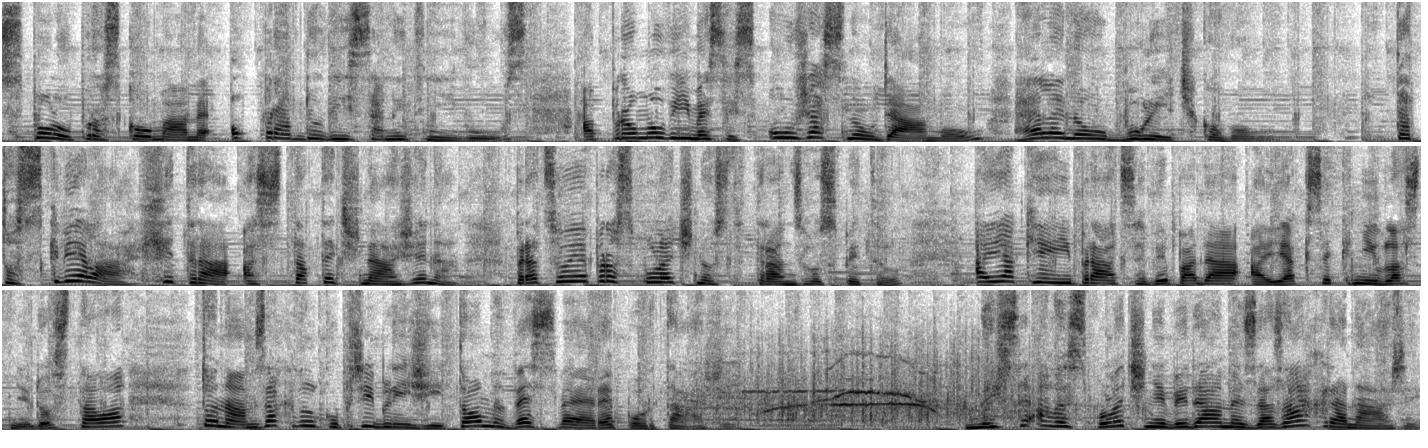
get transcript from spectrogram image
Spolu proskoumáme opravdový sanitní vůz a promluvíme si s úžasnou dámou Helenou Bulíčkovou. Tato skvělá, chytrá a statečná žena pracuje pro společnost Transhospital a jak její práce vypadá a jak se k ní vlastně dostala, to nám za chvilku přiblíží Tom ve své reportáži. Než se ale společně vydáme za záchranáři,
